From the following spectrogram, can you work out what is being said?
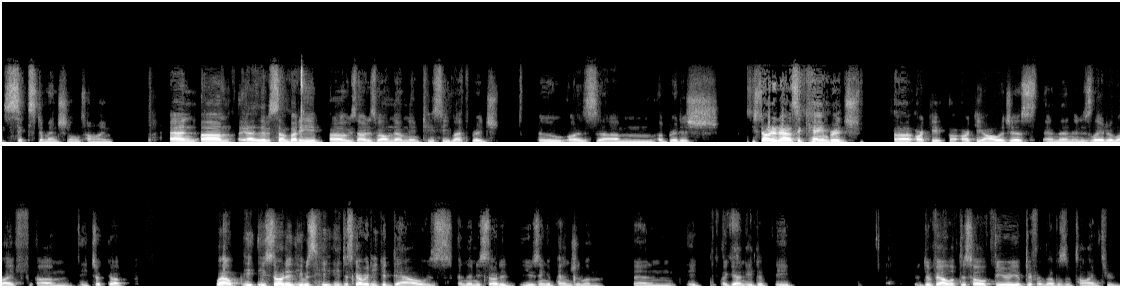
six-dimensional time. And um, uh, there was somebody uh, who's not as well known named T.C. Lethbridge, who was um, a British. He started out as a Cambridge uh, archaeologist, and then in his later life, um, he took up. Well, he, he started. He was he, he discovered he could dowse, and then he started using a pendulum and he again he de- he developed this whole theory of different levels of time through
